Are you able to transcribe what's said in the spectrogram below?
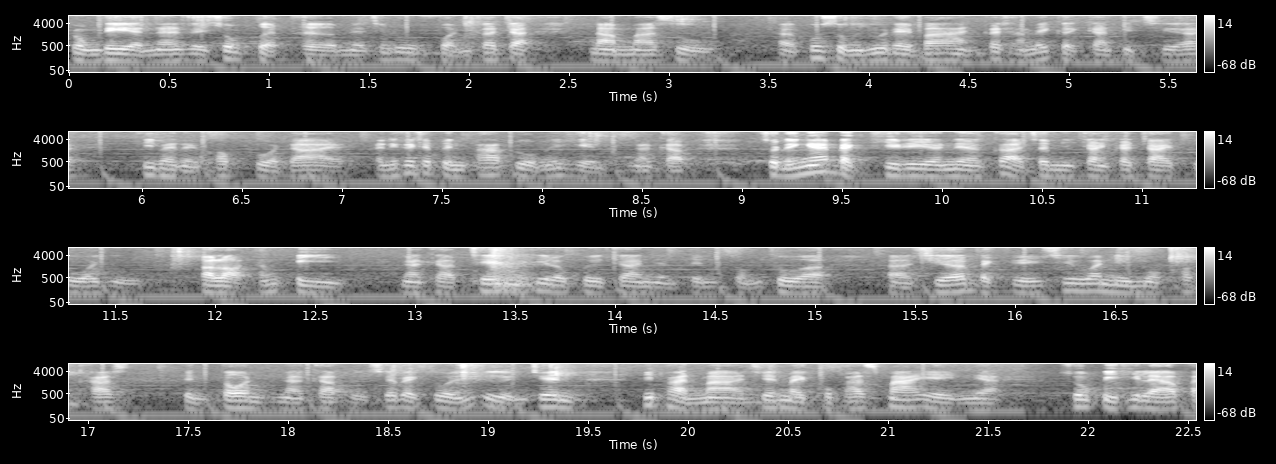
โรงเรียนนะในช่วงเปิดเทอมเนี่ยช่วงฤดูฝนก็จะนำมาสู่เอ่อผู้สูงอายุในบ้านก็ทำให้เกิดการติดเชื้อที่ภายในครอบครัวได้ อันนี้ก็จะเป็นภาพรวมให้เห็นนะครับ ส่วนในแง่แบคทีเรียเนี่ยก็อาจจะมีการกระจายตัวอยู่ตลอดทั้งปีนะครับ เช่นที่เราคุยกันอย่างเป็นของตัวเอ่อเชื้อแบคทีเรียชื่อว่านิวโมคอคัส เป็นต้นนะครับหรือเชื้อแบคทีเรียอื่นๆ เช่นที่ผ่านมาเช่นไมโครพลาสมาเองเนี่ยช่วงปีที่แล้วไป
